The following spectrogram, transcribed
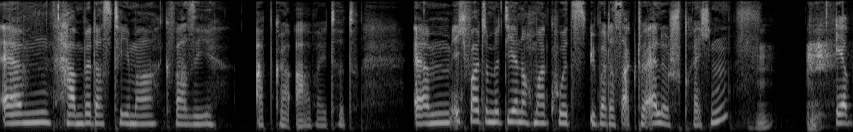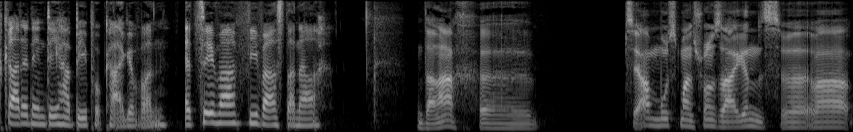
Ähm, haben wir das Thema quasi abgearbeitet. Ähm, ich wollte mit dir noch mal kurz über das Aktuelle sprechen. Ihr habt gerade den DHB-Pokal gewonnen. Erzähl mal, wie war es danach? Danach, äh, ja, muss man schon sagen, es äh, war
